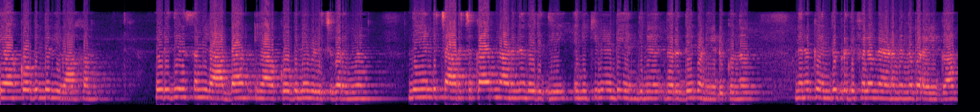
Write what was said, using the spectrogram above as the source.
യാക്കോബിന്റെ വിവാഹം ഒരു ദിവസം ലാബാൻ യാക്കോബിനെ വിളിച്ചു പറഞ്ഞു നീ എന്റെ ചാർച്ചക്കാരനാണെന്ന് കരുതി എനിക്ക് വേണ്ടി എന്തിന് വെറുതെ പണിയെടുക്കുന്നു? നിനക്ക് എന്ത് പ്രതിഫലം വേണമെന്ന് പറയുക?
